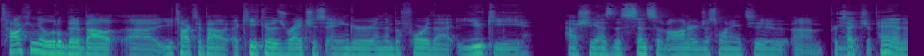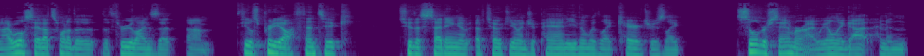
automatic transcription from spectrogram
talking a little bit about uh, you talked about Akiko's righteous anger, and then before that, Yuki, how she has this sense of honor, just wanting to um, protect mm. Japan. And I will say that's one of the the through lines that um, feels pretty authentic to the setting of, of Tokyo and Japan, even with like characters like Silver Samurai. We only got him in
